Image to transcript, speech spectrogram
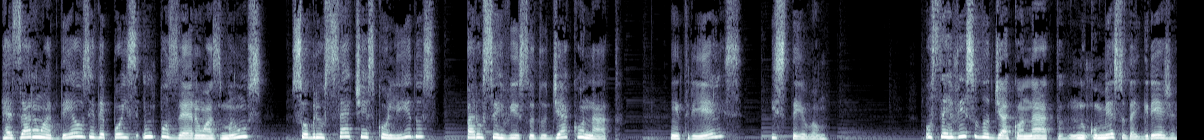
rezaram a Deus e depois impuseram as mãos sobre os sete escolhidos para o serviço do diaconato, entre eles Estevão. O serviço do diaconato no começo da igreja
